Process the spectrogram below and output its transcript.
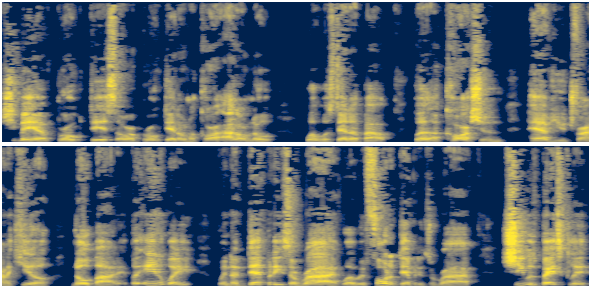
she may have broke this or broke that on a car. I don't know what was that about. But a car shouldn't have you trying to kill nobody. But anyway, when the deputies arrived, well, before the deputies arrived, she was basically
